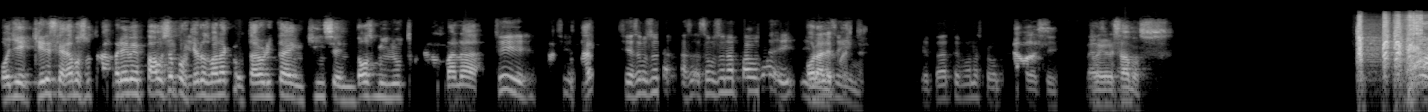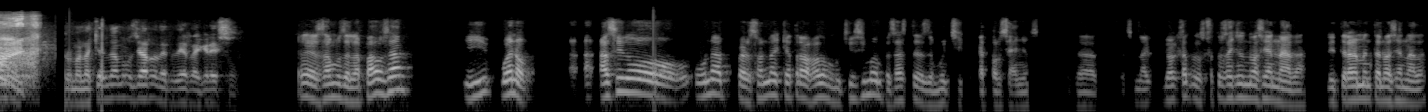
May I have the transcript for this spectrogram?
Oye, ¿quieres que hagamos otra breve pausa? Porque nos van a contar ahorita en 15, en dos minutos. Nos van a. Sí, sí. sí hacemos, una, hacemos una pausa y, y Órale, pues. Sí, Regresamos. Hermano, aquí andamos ya de, regreso. Regresamos de la pausa. Y bueno, ha sido una persona que ha trabajado muchísimo. Empezaste desde muy chico, 14 años. yo a los 14 años no hacía nada, literalmente no hacía nada.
